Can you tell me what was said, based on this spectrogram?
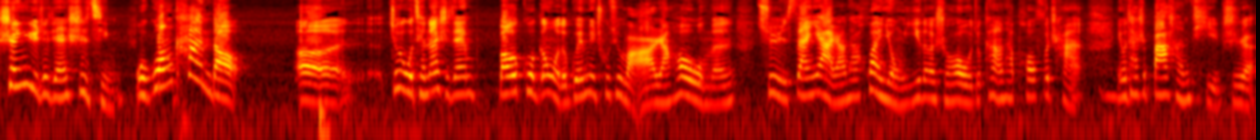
生育这件事情，我光看到，呃，就是我前段时间，包括跟我的闺蜜出去玩儿，然后我们去三亚，然后她换泳衣的时候，我就看到她剖腹产，因为她是疤痕体质，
